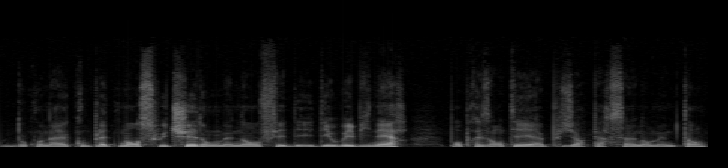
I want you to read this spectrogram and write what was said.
Donc on a complètement switché. Donc maintenant, on fait des, des, webinaires pour présenter à plusieurs personnes en même temps.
